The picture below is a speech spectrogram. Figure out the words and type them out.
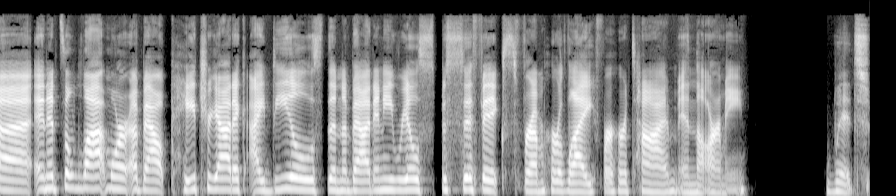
Uh, and it's a lot more about patriotic ideals than about any real specifics from her life or her time in the army. which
